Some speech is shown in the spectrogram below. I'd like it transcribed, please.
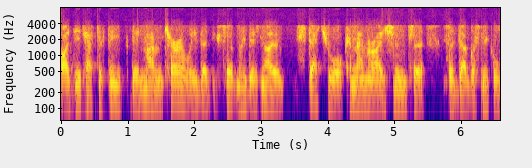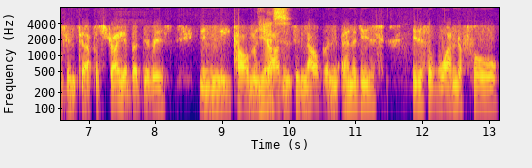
I did have to think then momentarily that certainly there's no statue or commemoration to Sir Douglas Nicholls in South Australia, but there is in the Parliament yes. Gardens in Melbourne, and it is it is a wonderful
